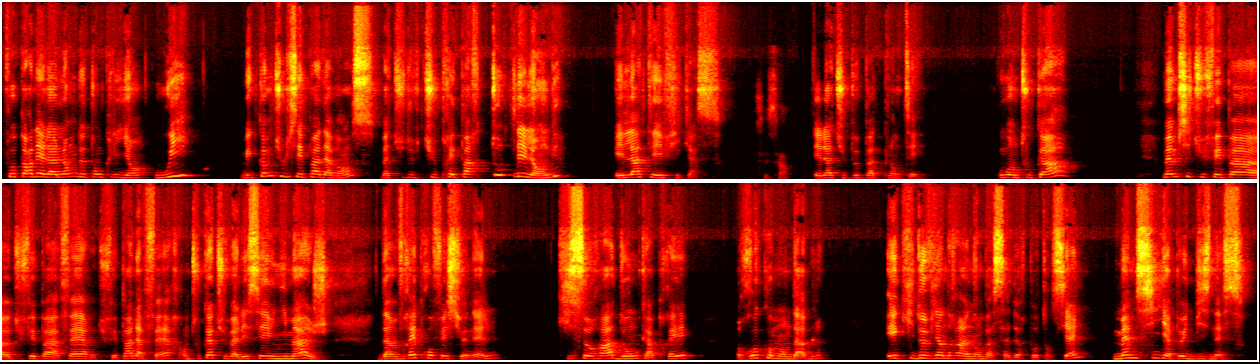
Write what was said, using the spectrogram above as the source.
faut parler la langue de ton client. Oui, mais comme tu le sais pas d'avance, bah tu, prépares toutes les langues et là tu es efficace. C'est ça. Et là tu peux pas te planter. Ou en tout cas, même si tu fais pas tu fais pas affaire ou tu fais pas l'affaire, en tout cas tu vas laisser une image d'un vrai professionnel qui sera donc après recommandable et qui deviendra un ambassadeur potentiel, même s'il n'y a pas eu de business.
